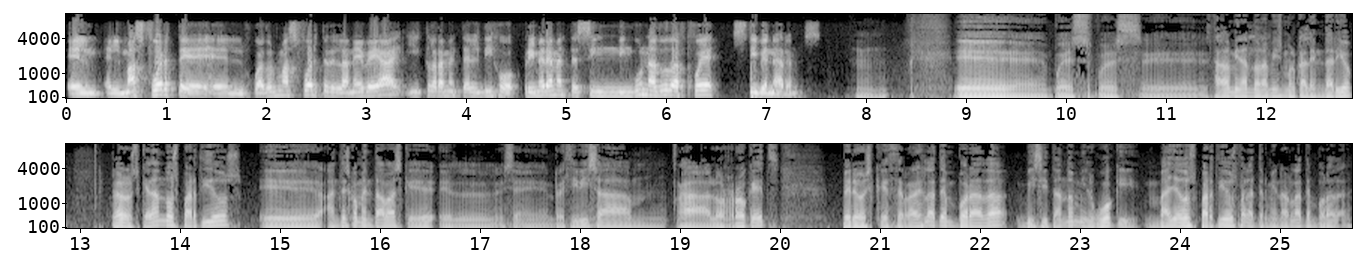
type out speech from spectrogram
el, el, más fuerte, el jugador más fuerte de la NBA, y claramente él dijo, primeramente, sin ninguna duda, fue Steven Adams. Eh, pues pues eh, estaba mirando ahora mismo el calendario. Claro, os quedan dos partidos. Eh, antes comentabas que el, recibís a, a los Rockets pero es que cerráis la temporada visitando Milwaukee. Vaya dos partidos para terminar la temporada.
